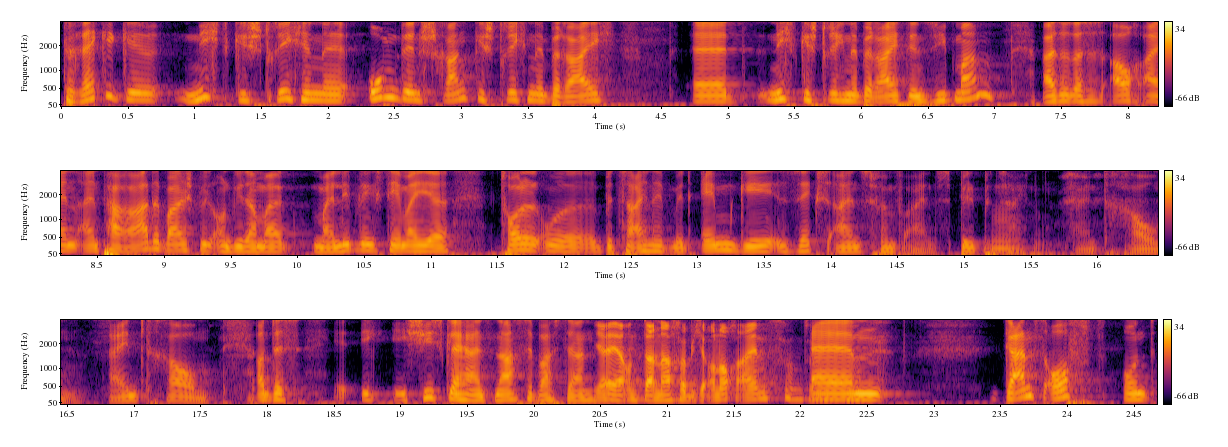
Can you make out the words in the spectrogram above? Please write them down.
dreckige, nicht gestrichene, um den Schrank gestrichene Bereich Äh, nicht gestrichene Bereich, den sieht man. Also das ist auch ein, ein Paradebeispiel und wieder mal mein Lieblingsthema hier, toll äh, bezeichnet mit MG6151, Bildbezeichnung. Ein Traum. Ein Traum. Und das, ich, ich schieße gleich eins nach, Sebastian. Ja, ja, und danach habe ich auch noch eins. Und, ähm, ganz oft und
